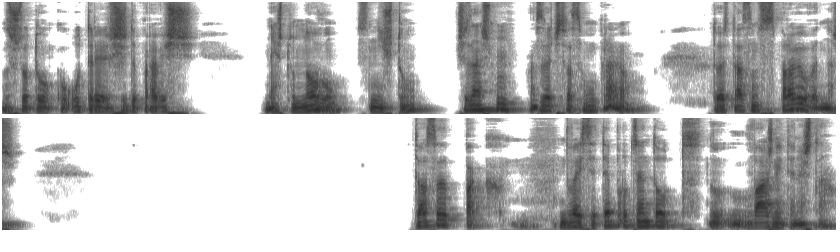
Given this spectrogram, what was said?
Защото ако утре решиш да правиш нещо ново с нищо, ще знаеш, хм, аз вече това съм го правил. Тоест аз съм се справил веднъж. Това са пак 20% от важните неща.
